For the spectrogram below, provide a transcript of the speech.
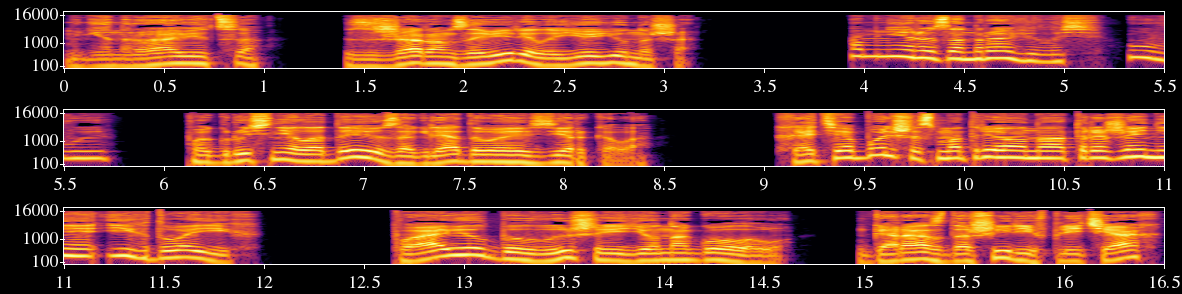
Мне нравится, с жаром заверил ее юноша. А мне разонравилось, увы. Погрустнела Дэю, заглядывая в зеркало. Хотя больше смотрела на отражение их двоих. Павел был выше ее на голову гораздо шире в плечах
